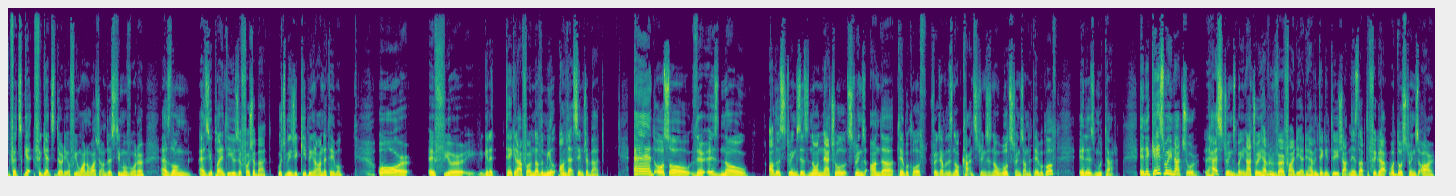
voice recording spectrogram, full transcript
If, get, if it gets dirty, or if you want to wash it under a stream of water, as long as you plan to use it for Shabbat, which means you're keeping it on the table, or if you're, you're going to take it out for another meal on that same Shabbat. And also, there is no other strings, there's no natural strings on the tablecloth. For example, there's no cotton strings, there's no wool strings on the tablecloth. It is mutar. In a case where you're not sure, it has strings, but you're not sure, you haven't verified yet, you haven't taken to your shot lab to figure out what those strings are.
